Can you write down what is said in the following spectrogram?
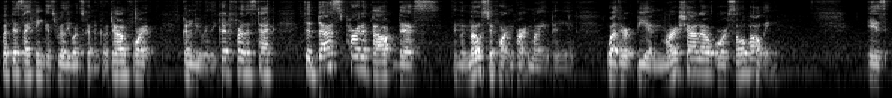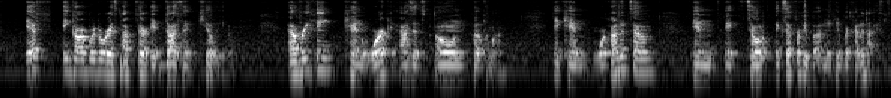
but this I think is really what's going to go down for it. Going to be really good for this deck. The best part about this, and the most important part in my opinion, whether it be in Marshadow or Silvally, is if a Garbodor is up there, it doesn't kill you. Everything can work as its own Pokemon. It can work on its own, and except for Hoopa. I mean, Hoopa kind of dies.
